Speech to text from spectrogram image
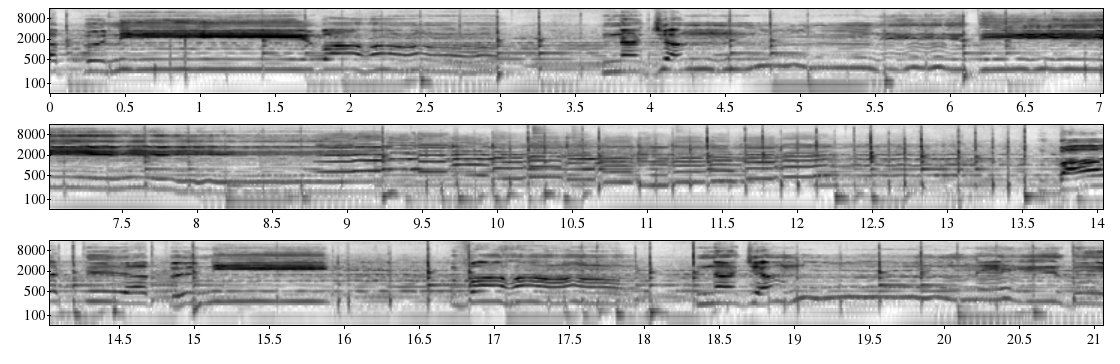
अपनी वहाँ न जमने दी। बात अपनी वहाँ न जमने दे।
